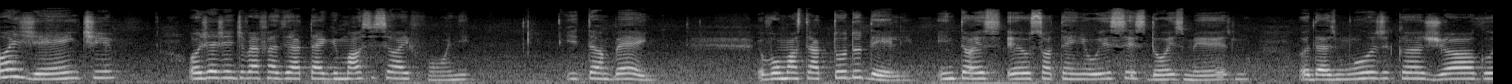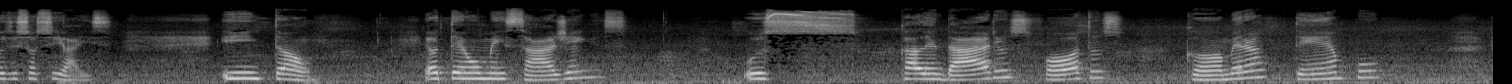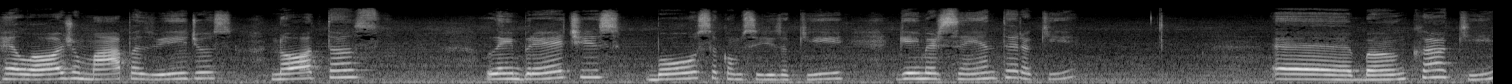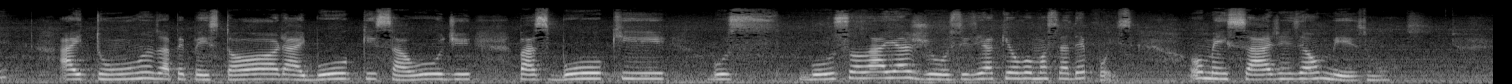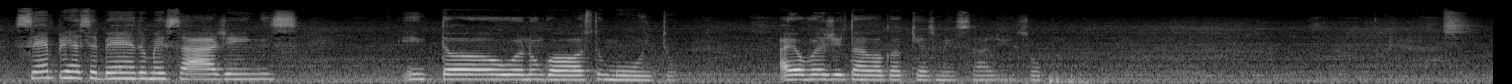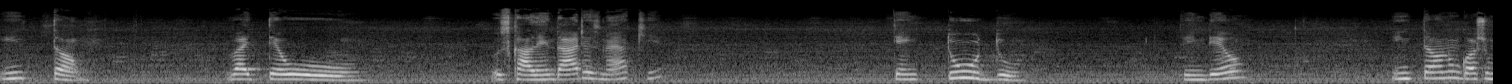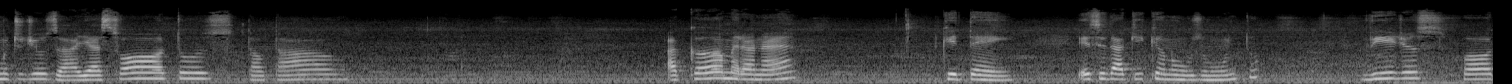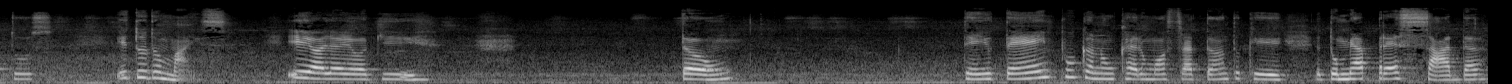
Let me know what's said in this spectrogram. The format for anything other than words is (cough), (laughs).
Oi, gente! Hoje a gente vai fazer a tag Mostre seu iPhone e também eu vou mostrar tudo dele. Então eu só tenho esses dois mesmo, o das músicas, jogos e sociais. E então eu tenho mensagens, os calendários, fotos, câmera, tempo relógio, mapas, vídeos, notas, lembretes, bolsa, como se diz aqui, Gamer Center aqui, é, banca aqui, iTunes, App Store, iBook, saúde, passbook, bus, bússola e ajustes. E aqui eu vou mostrar depois. O mensagens é o mesmo sempre recebendo mensagens, então eu não gosto muito. Aí eu vou agitar logo aqui as mensagens. Opa. Então, vai ter o, os calendários, né? Aqui. Tem tudo. Entendeu? Então não gosto muito de usar. E as fotos, tal, tal. A câmera, né? Que tem esse daqui que eu não uso muito. Vídeos, fotos e tudo mais. E olha eu aqui. Então, tenho tempo que eu não quero mostrar tanto que eu tô me apressada.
